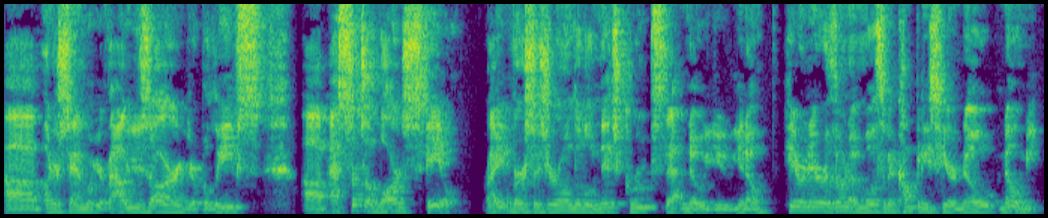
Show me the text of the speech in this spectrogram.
um, understand what your values are your beliefs um, at such a large scale right? Versus your own little niche groups that know you you know here in arizona most of the companies here know know me.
